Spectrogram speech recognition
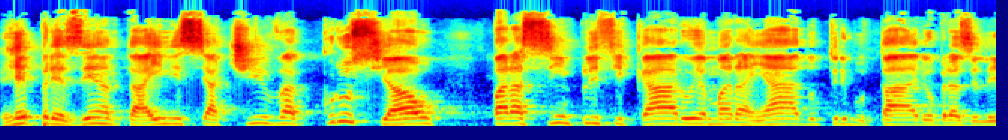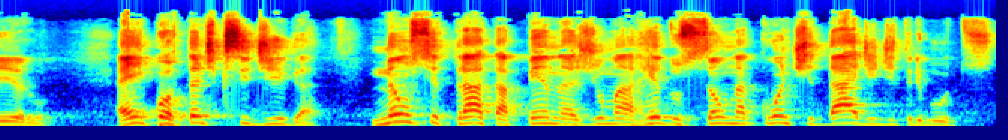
representa a iniciativa crucial para simplificar o emaranhado tributário brasileiro. É importante que se diga: não se trata apenas de uma redução na quantidade de tributos,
